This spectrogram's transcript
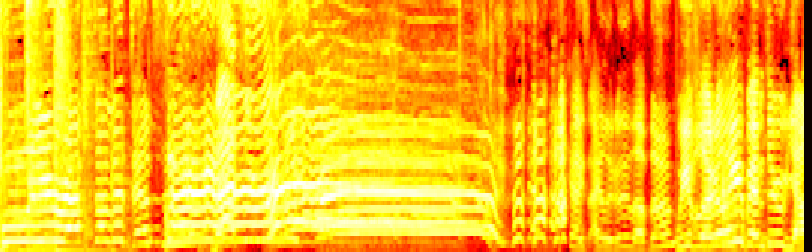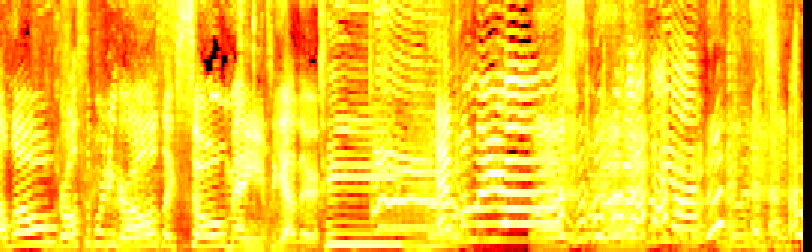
We wrapped on the dancer. Guys, I literally love them. We've literally been through yellow, girls supporting girls, like so many Team, together. yeah. Team and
